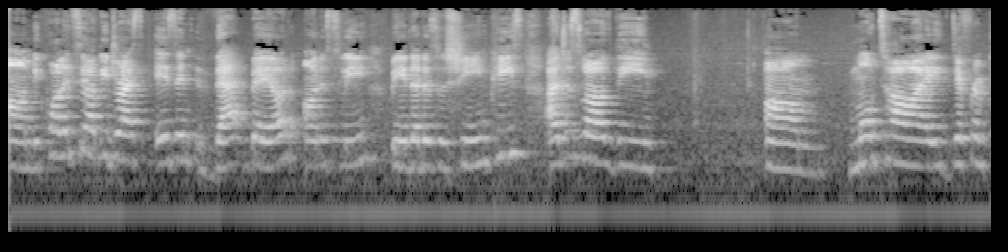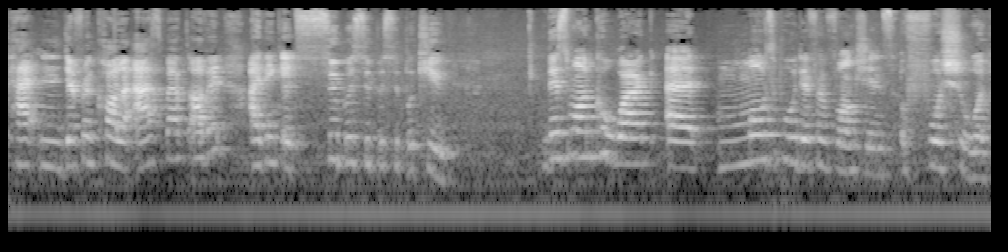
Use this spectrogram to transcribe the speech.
um the quality of the dress isn't that bad honestly being that it's a Shein piece. I just love the um multi different pattern different color aspect of it. I think it's super super super cute. This one could work at multiple different functions for sure.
